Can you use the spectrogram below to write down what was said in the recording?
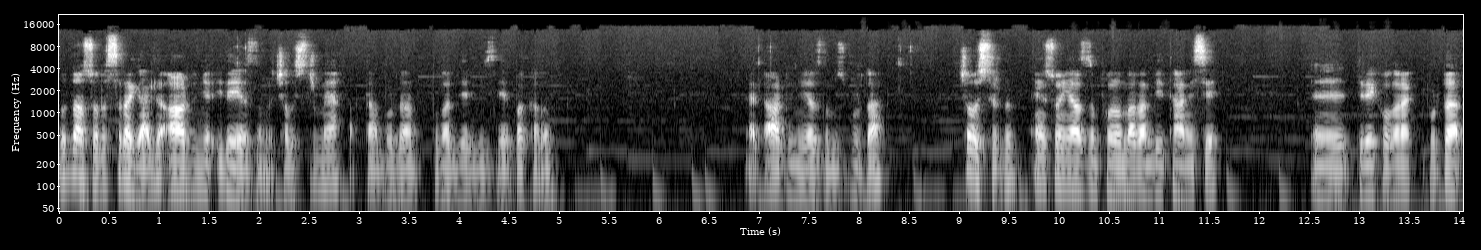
Bundan sonra sıra geldi Arduino IDE yazılımını çalıştırmaya. Hatta buradan bulabilir miyiz diye bakalım. Evet Arduino yazılımımız burada. Çalıştırdım. En son yazdığım programlardan bir tanesi e, direkt olarak burada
